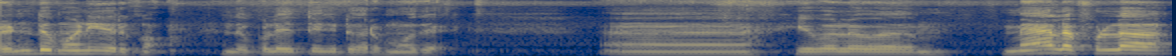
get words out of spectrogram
ரெண்டு மணி இருக்கும் இந்த பிள்ளைய தூக்கிட்டு வரும்போது. இவ்வளோ மேலே ஃபுல்லாக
